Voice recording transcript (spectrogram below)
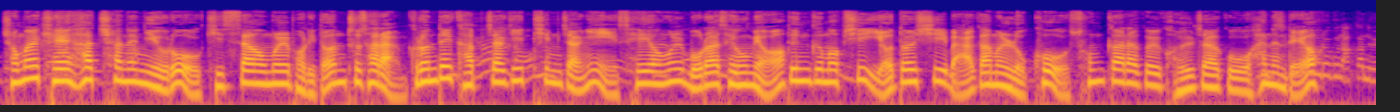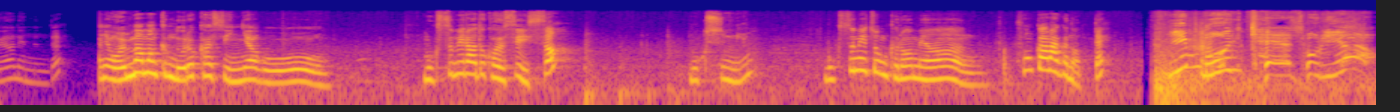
정말 개 하찮은 이유로 기싸움을 벌이던 두 사람. 그런데 갑자기 팀장이 세영을 몰아세우며 뜬금없이 8시 마감을 놓고 손가락을 걸자고 하는데요. 아니 얼마만큼 노력할 수 있냐고 목숨이라도 걸 수 있어? 목숨이요? 목숨이 좀 그러면 손가락은 어때? 이 뭔 개소리야!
